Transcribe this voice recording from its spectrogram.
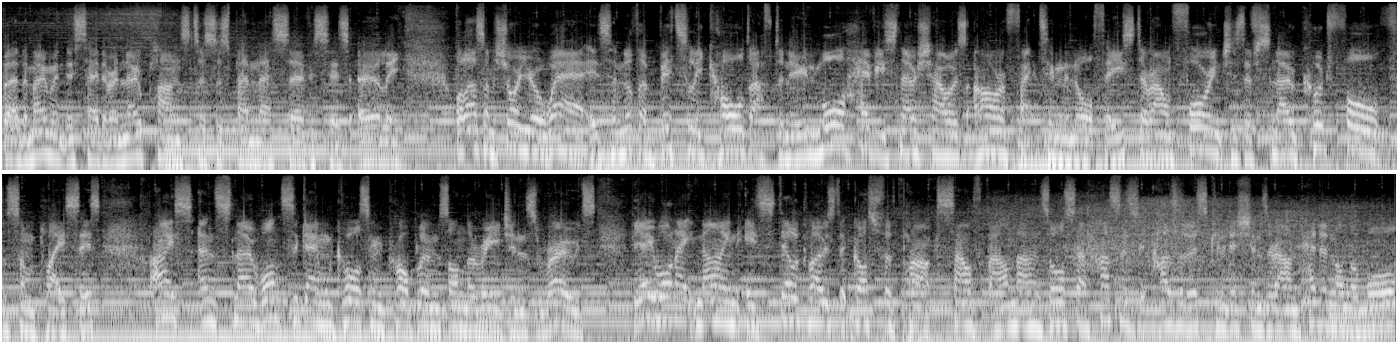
but at the moment they say there are no plans to suspend their services early. Well, as I'm sure you're aware, it's another bitterly cold afternoon. More heavy snow showers are affecting the northeast. Around four inches of snow could fall for some places. Ice and snow once again causing problems on the region's roads. The A189 is still closed at Gosforth Park southbound. That has also hazardous conditions around Heddon on the Wall,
